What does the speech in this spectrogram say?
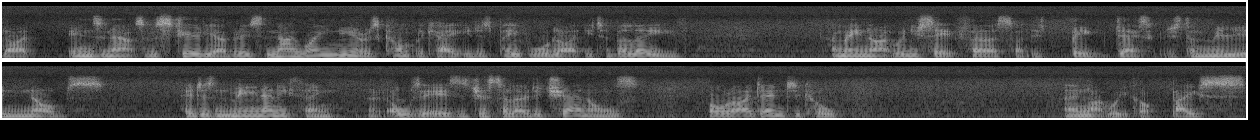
like ins and outs of a studio, but it's no way near as complicated as people would like you to believe. I mean, like when you see it first, like this big desk with just a million knobs, it doesn't mean anything. All it is is just a load of channels, all identical. And like what you've got, bass,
